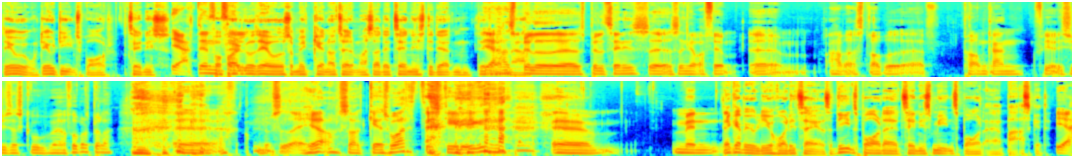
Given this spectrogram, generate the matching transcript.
Det, er jo, det er jo din sport, tennis. Ja, den, For folket derude, som ikke kender til mig, så er det tennis, det er der, den, det jeg der, har den er. spillet, øh, spillet tennis øh, siden jeg var fem, øh, og har været stoppet af par omgange, fordi jeg synes, jeg skulle være fodboldspiller. øh, nu sidder jeg her, så guess what? Det skete ikke. øh, men Det kan vi jo lige hurtigt tage. Altså, din sport er tennis, min sport er basket. ja,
